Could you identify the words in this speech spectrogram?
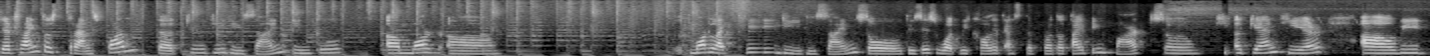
they're trying to transform the 2D design into a more uh, more like 3D design. So this is what we call it as the prototyping part. So he, again here, uh, we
